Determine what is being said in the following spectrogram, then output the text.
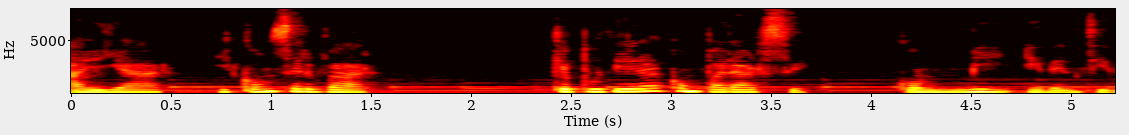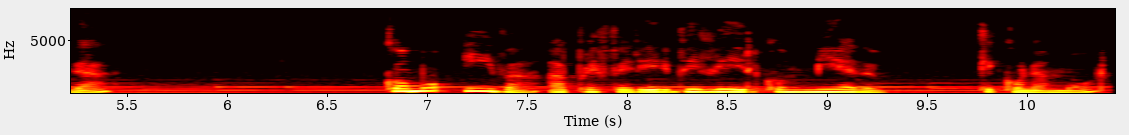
hallar y conservar que pudiera compararse con mi identidad? ¿Cómo iba a preferir vivir con miedo que con amor?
